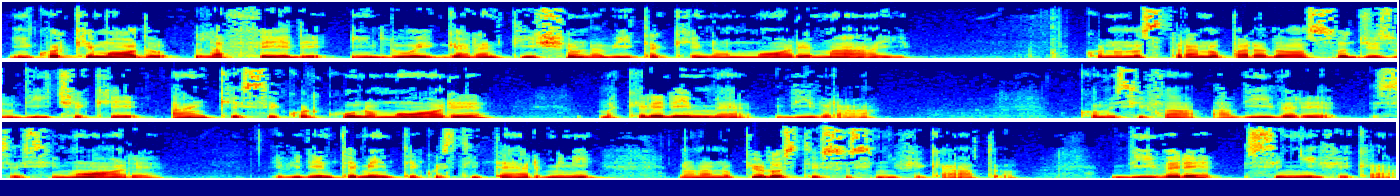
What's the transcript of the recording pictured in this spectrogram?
In qualche modo la fede in lui garantisce una vita che non muore mai. Con uno strano paradosso Gesù dice che anche se qualcuno muore, ma crede in me, vivrà. Come si fa a vivere se si muore? Evidentemente questi termini non hanno più lo stesso significato. Vivere significa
